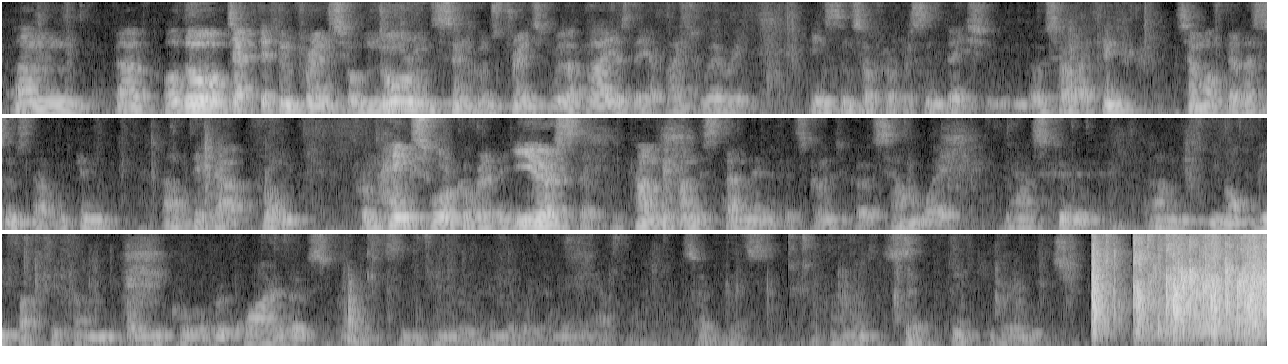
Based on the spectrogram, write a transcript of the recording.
Um, uh, although objective inferential norms and constraints will apply as they apply to every instance of representation. And those are, I think, some of the lessons that we can uh, pick up from from Henk's work over the years that the kind of understanding, if it's going to go some way, it has to um, not be factive and political or require those properties in, in, the, in the way that we have. So that's what I want to say. Thank you very much.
